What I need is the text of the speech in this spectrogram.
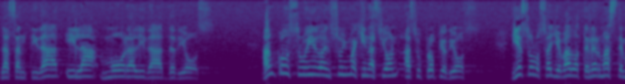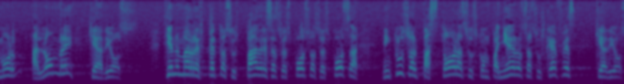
la santidad y la moralidad de Dios. Han construido en su imaginación a su propio Dios y eso los ha llevado a tener más temor al hombre que a Dios. Tienen más respeto a sus padres, a su esposo, a su esposa, incluso al pastor, a sus compañeros, a sus jefes, que a Dios.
